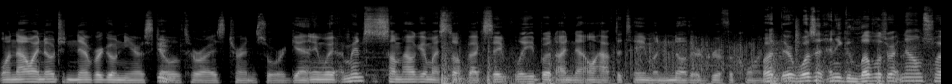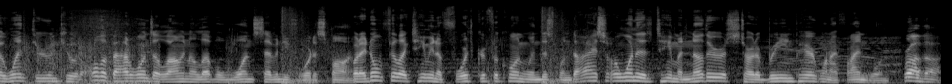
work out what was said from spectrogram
Well, now I know to never go near a hmm. skeletorized Tyrannosaur again. Anyway, I managed to somehow get my stuff back safely, but I now have to tame another Grifficorn. But there wasn't any good levels right now, so I went through and killed all the bad ones, allowing a level 174 to spawn. But I don't feel like taming a fourth Grifficorn when this one dies, so I wanted to tame another, start a breeding pair when I find one. Brother.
